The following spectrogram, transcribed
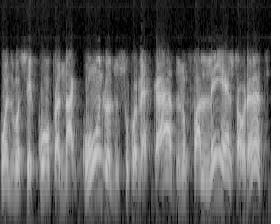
quando você compra na gôndola do supermercado, não falo nem em restaurante,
